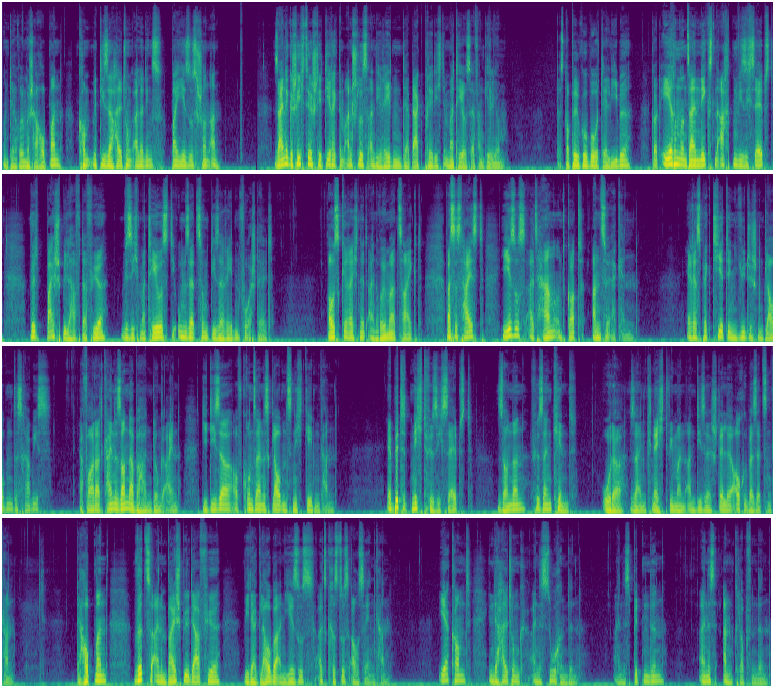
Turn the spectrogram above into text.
Und der römische Hauptmann kommt mit dieser Haltung allerdings bei Jesus schon an. Seine Geschichte steht direkt im Anschluss an die Reden der Bergpredigt im Matthäusevangelium. Das Doppelgebot der Liebe, Gott ehren und seinen Nächsten achten wie sich selbst, wird beispielhaft dafür, wie sich Matthäus die Umsetzung dieser Reden vorstellt. Ausgerechnet ein Römer zeigt, was es heißt, Jesus als Herrn und Gott anzuerkennen. Er respektiert den jüdischen Glauben des Rabbis, er fordert keine Sonderbehandlung ein, die dieser aufgrund seines Glaubens nicht geben kann. Er bittet nicht für sich selbst, sondern für sein Kind oder seinen Knecht, wie man an dieser Stelle auch übersetzen kann. Der Hauptmann wird zu einem Beispiel dafür, wie der Glaube an Jesus als Christus aussehen kann. Er kommt in der Haltung eines Suchenden, eines Bittenden, eines Anklopfenden.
